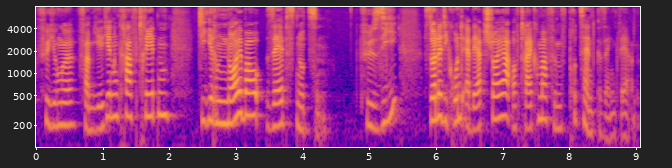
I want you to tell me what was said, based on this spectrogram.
für junge Familien in Kraft treten, die ihren Neubau selbst nutzen. Für sie solle die Grunderwerbsteuer auf 3,5 Prozent gesenkt werden.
